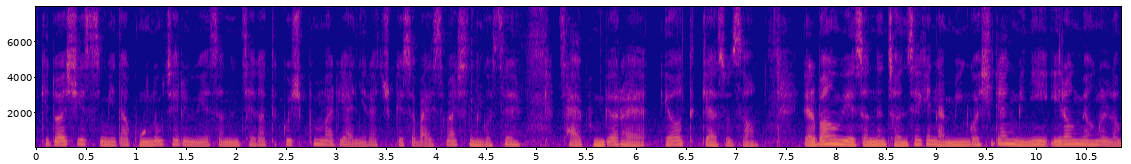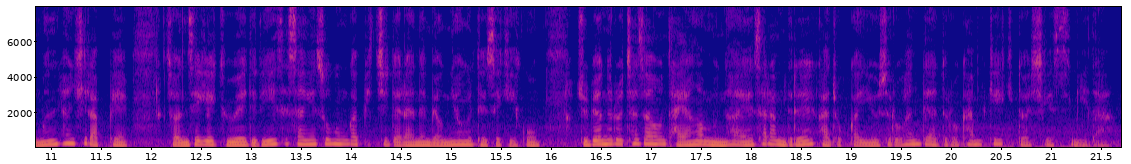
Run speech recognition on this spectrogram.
기도하시겠습니다. 공동체를 위해서는 제가 듣고 싶은 말이 아니라 주께서 말씀하시는 것을 잘 분별하여 듣게 하소서. 열방을 위해서는 전 세계 난민과 실향민이 1억 명을 넘은 현실 앞에 전 세계 교회들이 세상의 소금과 빛이 되라는 명령을 되새기고 주변으로 찾아온 다양한 문화의 사람들을 가족과 이웃으로 환대하도록 함께 기도하시겠습니다.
